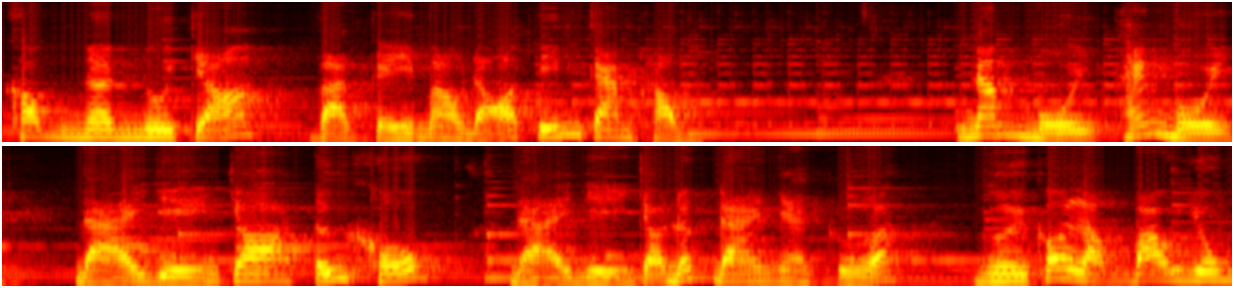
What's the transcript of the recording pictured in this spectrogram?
không nên nuôi chó và kỵ màu đỏ tím cam hồng. Năm mùi tháng mùi, đại diện cho tứ khố, đại diện cho đất đai nhà cửa, người có lòng bao dung,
